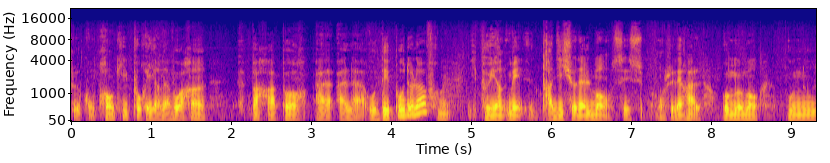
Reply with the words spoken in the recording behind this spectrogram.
je comprends qu'il pourrait y en avoir un euh, par rapport à, la, au dépôt de l'offre. Il peut y en, mais traditionnellement, c'est en général au moment où nous,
